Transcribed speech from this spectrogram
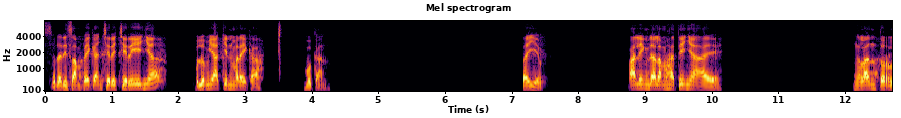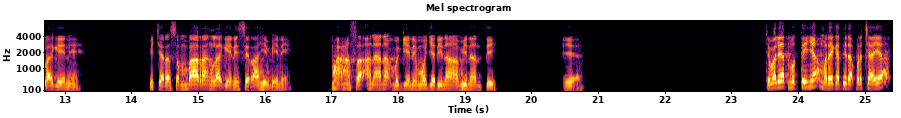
Sudah disampaikan ciri-cirinya, belum yakin mereka. Bukan. Tayyib. Paling dalam hatinya ay, ngelantur lagi ini. Bicara sembarang lagi ini si rahib ini. Masa anak-anak begini mau jadi nabi nanti? Iya. Yeah. Coba lihat buktinya, mereka tidak percaya.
